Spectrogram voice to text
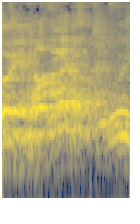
Ahmet. Uy.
